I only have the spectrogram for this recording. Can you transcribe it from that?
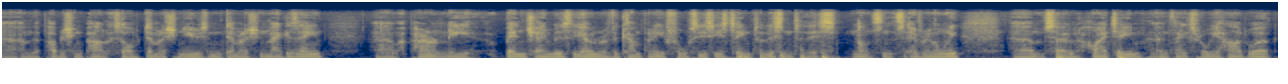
um, the publishing partners of Demolition News and Demolition Magazine. Um, apparently, Ben Chambers, the owner of the company, forces his team to listen to this nonsense every morning. Um, so, hi team, and thanks for all your hard work.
